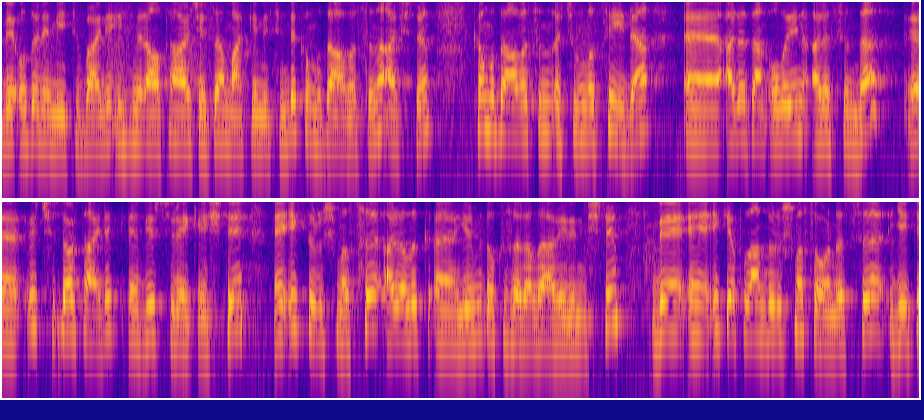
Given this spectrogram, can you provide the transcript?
ve o dönem itibariyle İzmir 6 Ağır Ceza Mahkemesi'nde kamu davasını açtı. Kamu davasının açılmasıyla e, aradan olayın arasında 3-4 e, aylık e, bir süre geçti. İlk duruşması Aralık 29 Aralık'a verilmişti ve ilk yapılan duruşma sonrası 7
